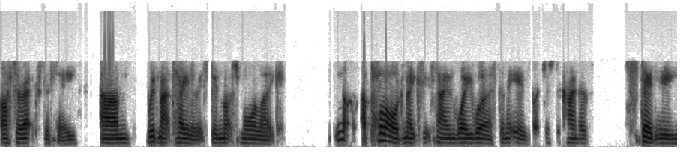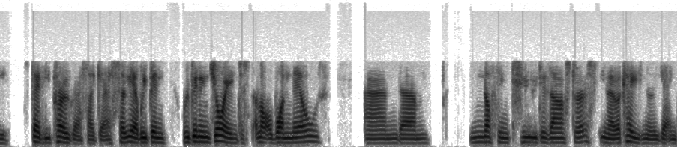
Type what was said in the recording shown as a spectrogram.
utter ecstasy. Um, with Matt Taylor, it's been much more like not, applaud makes it sound way worse than it is, but just a kind of steady, steady progress, I guess. So yeah, we've been we've been enjoying just a lot of one nils and um, nothing too disastrous. You know, occasionally getting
